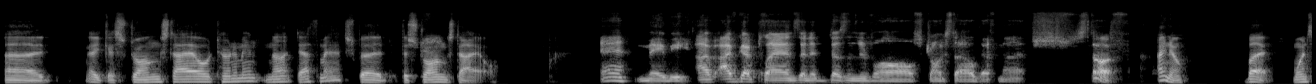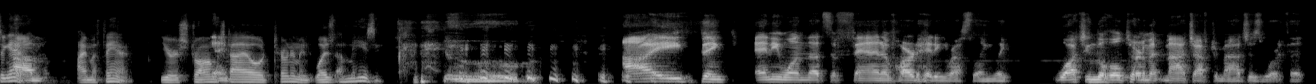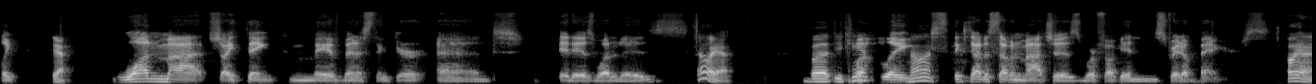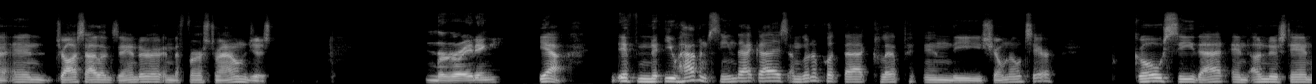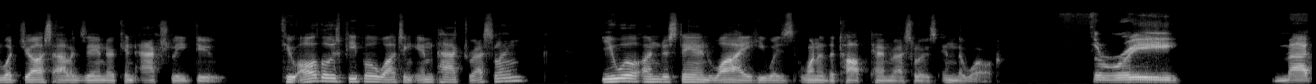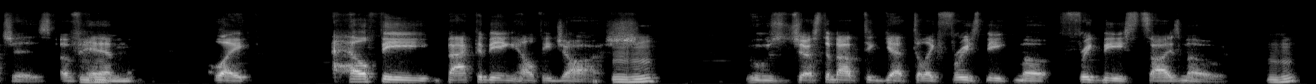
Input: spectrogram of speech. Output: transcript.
uh like a strong style tournament, not death match, but the strong style. eh, maybe I've I've got plans, and it doesn't involve strong style deathmatch stuff. I know. But once again, Um, I'm a fan. Your strong Same. style tournament was amazing. I think anyone that's a fan of hard hitting wrestling, like watching the whole tournament match after match, is worth it. Like, Yeah. one match I think may have been a stinker, and it is what it is. Oh yeah. But you can't But like not- six out of seven matches were fucking straight up bangers. Oh yeah, and Josh Alexander in the first round just Murderating. yeah. If you haven't seen that, guys, I'm gonna put that clip in the show notes here. Go see that and understand what Josh Alexander can actually do. To all those people watching Impact Wrestling, you will understand why he was one of the top 10 wrestlers in the world. Three matches of Mhm. him, like healthy, back to being healthy Josh. Mhm. Who's just about to get to like freak speak mode, freak beast size mode, Mhm.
